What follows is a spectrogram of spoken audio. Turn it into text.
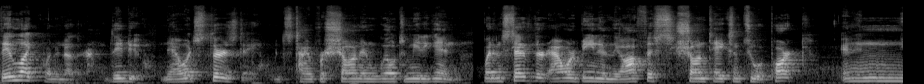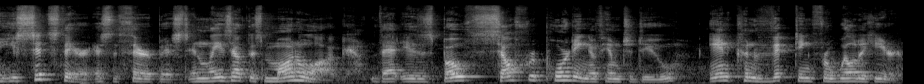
They like one another. They do. Now it's Thursday. It's time for Sean and Will to meet again. But instead of their hour being in the office, Sean takes him to a park. And he sits there as the therapist and lays out this monologue that is both self reporting of him to do and convicting for Will to hear.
